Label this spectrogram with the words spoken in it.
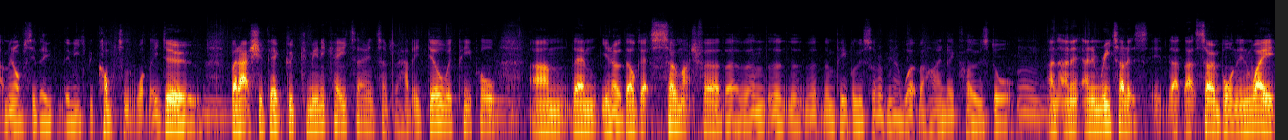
I mean, obviously they, they need to be competent at what they do, mm. but actually, if they're a good communicator in terms of how they deal with people, mm. um, then you know they'll get so much further than than, than, than people who sort of you know work behind a closed door. Mm. And, and and in retail, it's it, that that's so important. In a way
